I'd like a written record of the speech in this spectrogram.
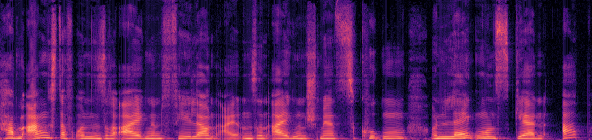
haben Angst, auf unsere eigenen Fehler und unseren eigenen Schmerz zu gucken und lenken uns gern ab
